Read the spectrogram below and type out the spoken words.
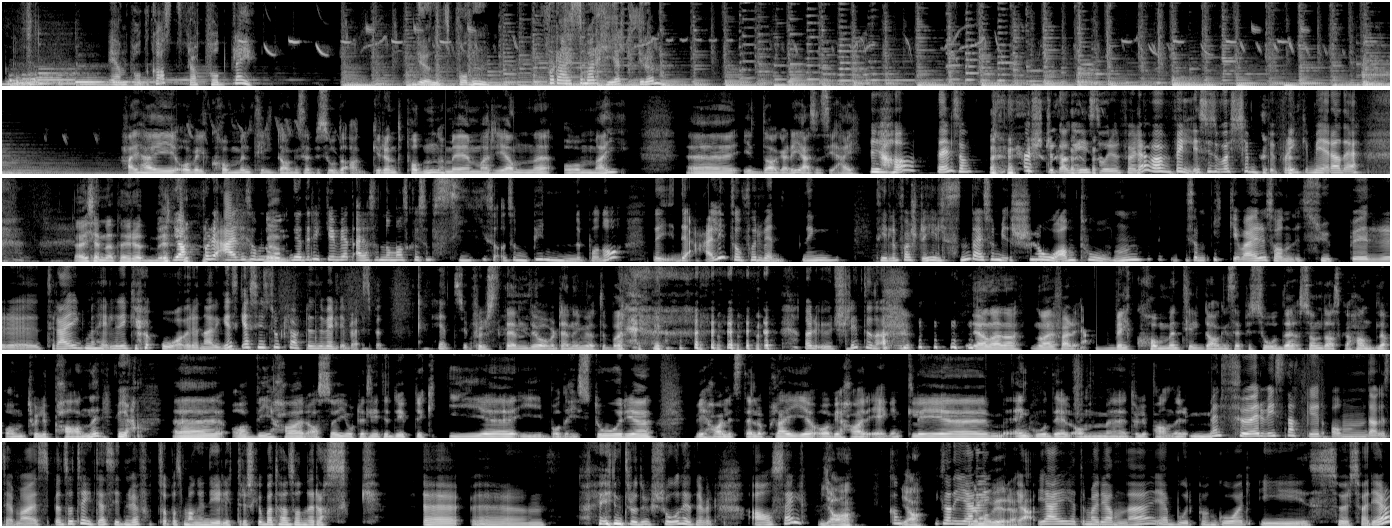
En podkast fra Podplay. Grøntpodden, for deg som er helt grønn. Hei, hei, og velkommen til dagens episode av Grøntpodden med Marianne og meg. Eh, I dag er det jeg som sier hei. Ja, det er liksom første gang i historien, føler jeg. Jeg, var veldig, jeg syns du var kjempeflink. Mer av det. Jeg kjenner at jeg rødmer. Ja, for det er liksom noe Men- Det dere ikke vet, er altså når man skal liksom si så, altså begynne på noe det, det er litt sånn forventning til den første hilsen. Det er liksom slå an tonen. Liksom ikke være sånn supertreig, men heller ikke overenergisk. Jeg syns du klarte det veldig bra, Espen. Helt supert. Fullstendig overtenning, vet du. Bare. Nå er du utslitt, du da. Ja, nei, nei, nå er jeg ferdig. Velkommen til dagens episode, som da skal handle om tulipaner. Ja. Eh, og vi har altså gjort et lite dypdykk i, uh, i både historie, vi har litt stell og pleie, og vi har egentlig uh, en god del om tulipaner. Men før vi snakker om dagens tema, Espen, så tenkte jeg siden vi har fått såpass mange nye lyttere, skulle bare ta en sånn rask introduksjon, heter det vel, av oss selv. ja, Kan- ja. Sant? det må vi gjøre. Ja, jeg heter Marianne, jeg bor på en gård i Sør-Sverige.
